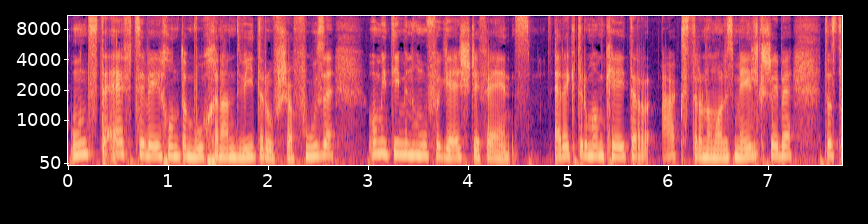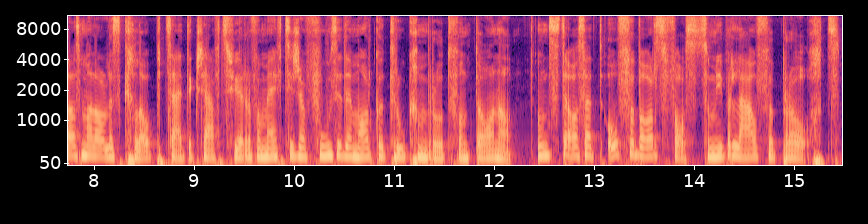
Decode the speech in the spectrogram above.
Und der FCW kommt am Wochenende wieder auf Schaffhausen und mit ihm einen Haufen Gäste-Fans. Er hat darum am Cater extra noch mal ein Mail geschrieben, dass das mal alles klappt, sagt der Geschäftsführer vom FC Schaffhausen, Marco Truckenbrot Fontana. Und das hat offenbar das Fass zum Überlaufen gebracht.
